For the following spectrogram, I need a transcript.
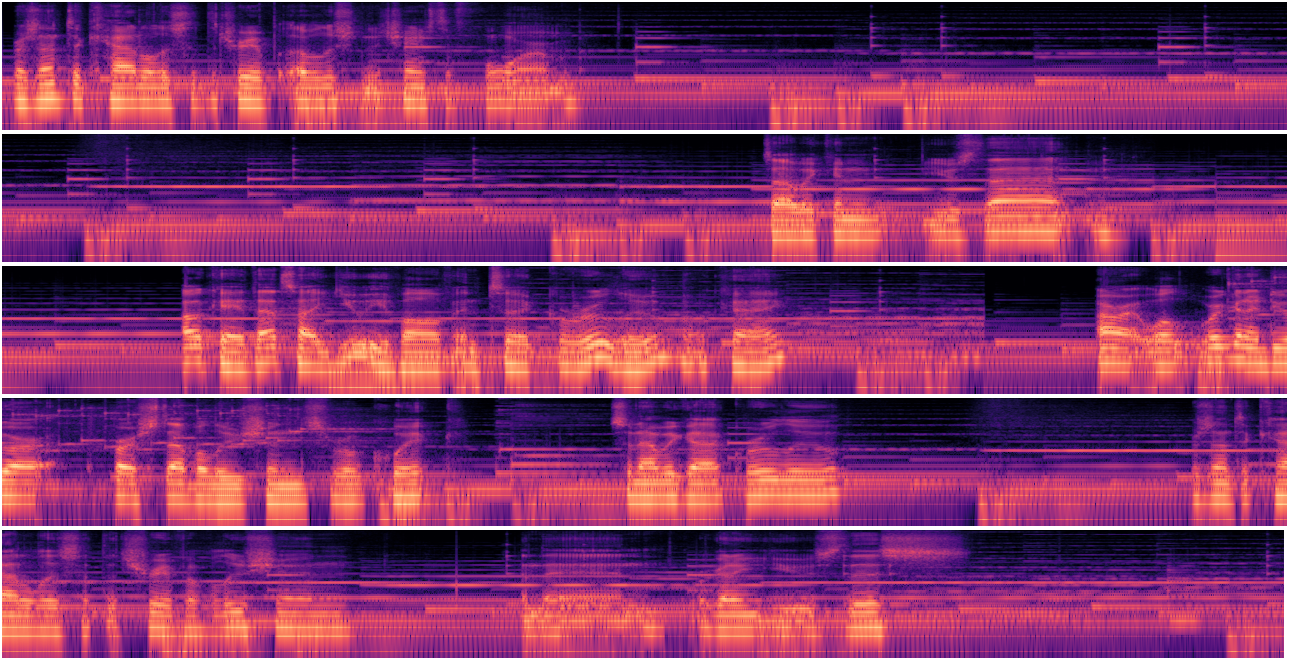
Present a catalyst at the tree of evolution to change the form. So we can use that. Okay, that's how you evolve into Garulu. Okay. Alright, well, we're gonna do our first evolutions real quick. So now we got Groolu. Present the catalyst at the Tree of Evolution. And then we're gonna use this.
